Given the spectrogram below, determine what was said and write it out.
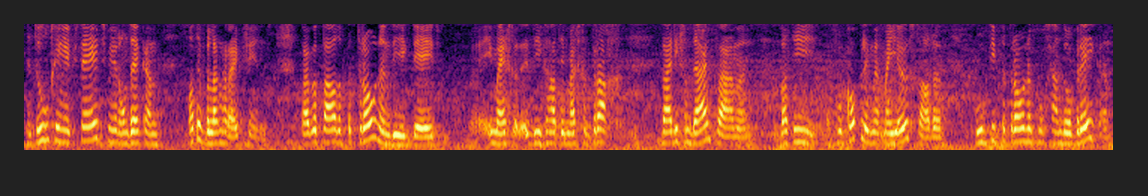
En toen ging ik steeds meer ontdekken wat ik belangrijk vind. Waar bepaalde patronen die ik deed, in mijn, die ik had in mijn gedrag, waar die vandaan kwamen. Wat die voor koppeling met mijn jeugd hadden. Hoe ik die patronen kon gaan doorbreken.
